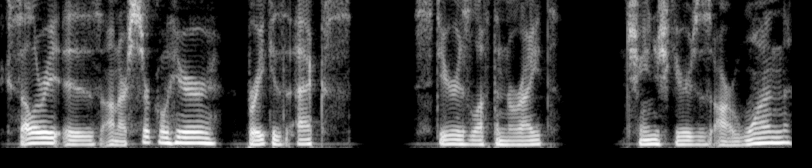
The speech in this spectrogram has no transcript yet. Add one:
accelerate is on our circle here. Brake is X. Steer is left and right. Change gears is R1.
